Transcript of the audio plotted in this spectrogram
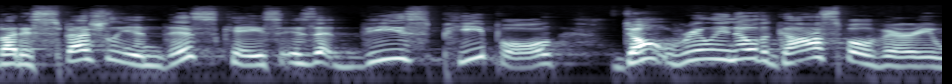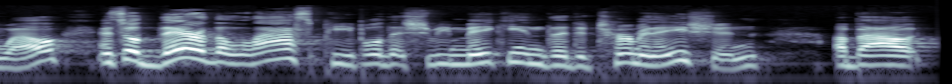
but especially in this case, is that these people don't really know the gospel very well. And so they're the last people that should be making the determination about,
